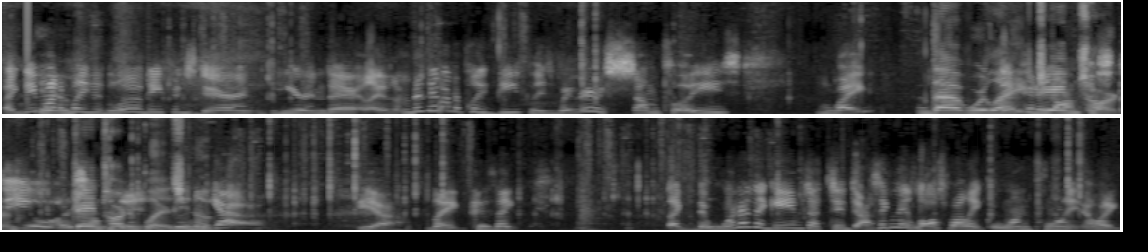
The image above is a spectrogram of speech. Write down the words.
Like they might have played a little defense there and here and there, like, but they might have played defense. But there's some plays, like that were like James Harden. James Harden plays, you know? Yeah, yeah, like cause like, like the one of the games that did, I think they lost by like one point, like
